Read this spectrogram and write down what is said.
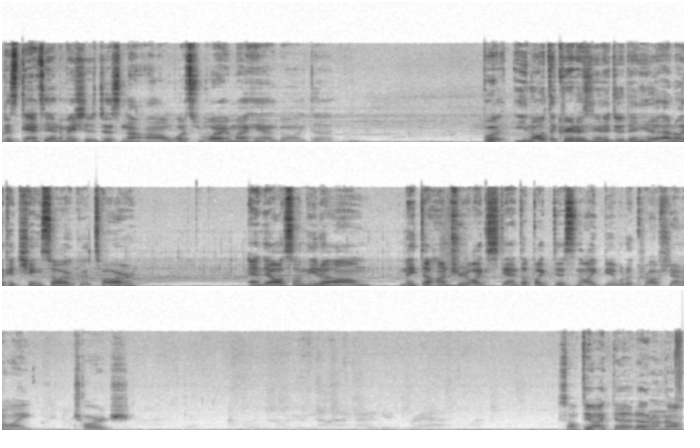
This dancing animation is just not on. What's why are my hands going like that? But you know what the creators need to do? They need to add like a chainsaw or guitar, and they also need to um make the hunter like stand up like this and like be able to crouch down and like charge. Something like that. I don't know.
